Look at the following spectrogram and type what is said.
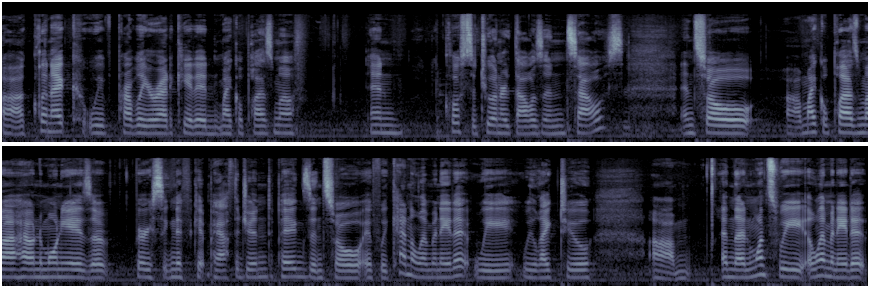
uh, clinic, we've probably eradicated mycoplasma in close to 200,000 sows. And so uh, mycoplasma hyopneumoniae is a very significant pathogen to pigs, and so if we can eliminate it, we, we like to. Um, and then once we eliminate it,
